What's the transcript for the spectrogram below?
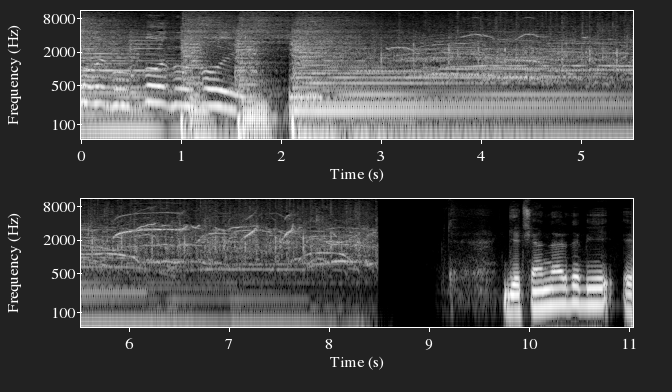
Vuy vuy vuy vuy vuy. Geçenlerde bir e,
